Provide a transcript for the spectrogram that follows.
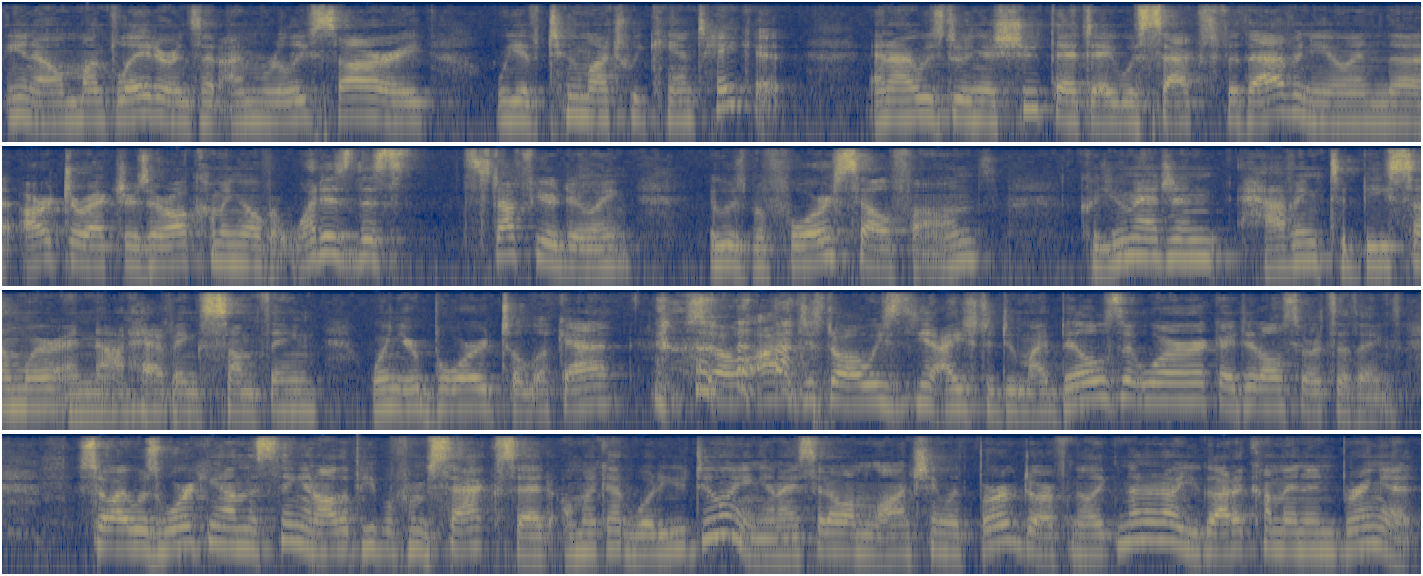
you know, a month later and said, I'm really sorry. We have too much. We can't take it. And I was doing a shoot that day with Saks Fifth Avenue, and the art directors are all coming over. What is this stuff you're doing? It was before cell phones Could you imagine having to be somewhere and not having something when you're bored to look at? So I just always, you know, I used to do my bills at work. I did all sorts of things. So I was working on this thing, and all the people from Saks said, "Oh my God, what are you doing?" And I said, "Oh, I'm launching with Bergdorf." And they're like, "No, no, no, you got to come in and bring it."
